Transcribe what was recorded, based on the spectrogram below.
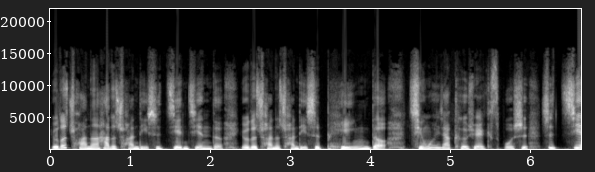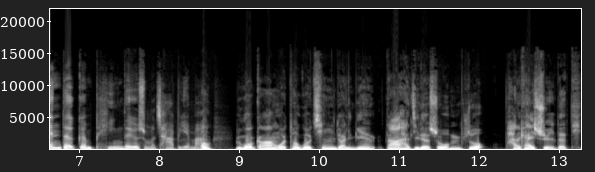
有的船呢，它的船底是尖尖的；有的船的船底是平的。请问一下，科学 X 博士，是尖的跟平的有什么差别吗？哦，如果刚刚我透过前一段里面，大家还记得说，我们说排开水的体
